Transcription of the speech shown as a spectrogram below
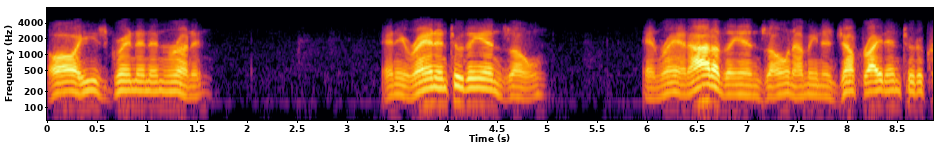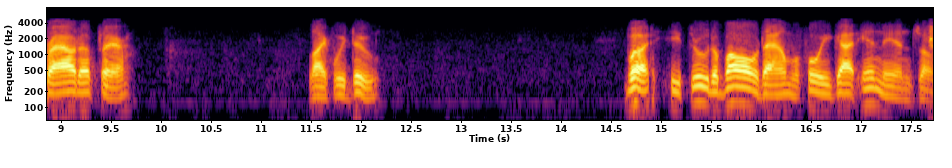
oh, he's grinning and running. And he ran into the end zone and ran out of the end zone. I mean, and jumped right into the crowd up there, like we do. But he threw the ball down before he got in the end zone.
